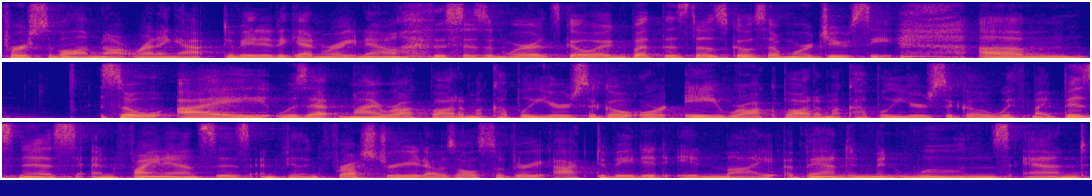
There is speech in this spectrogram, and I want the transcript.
first of all, I'm not running activated again right now. This isn't where it's going, but this does go somewhere juicy. Um, so I was at my rock bottom a couple years ago, or a rock bottom a couple years ago with my business and finances and feeling frustrated. I was also very activated in my abandonment wounds and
